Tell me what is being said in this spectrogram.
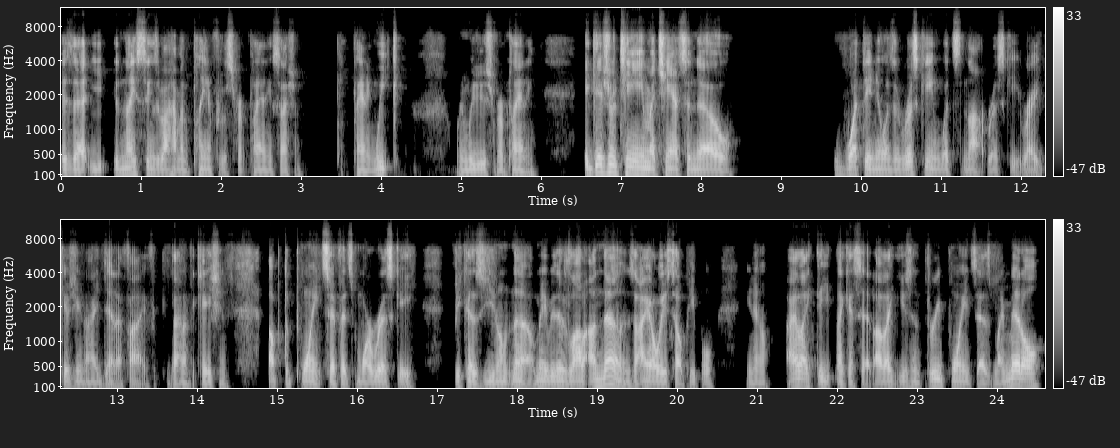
is that you, the nice things about having a plan for the sprint planning session, planning week, when we do sprint planning, it gives your team a chance to know what they know is a risky and what's not risky, right? Gives you an identify identification up to points if it's more risky because you don't know. Maybe there's a lot of unknowns. I always tell people, you know, I like to, like I said, I like using three points as my middle,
